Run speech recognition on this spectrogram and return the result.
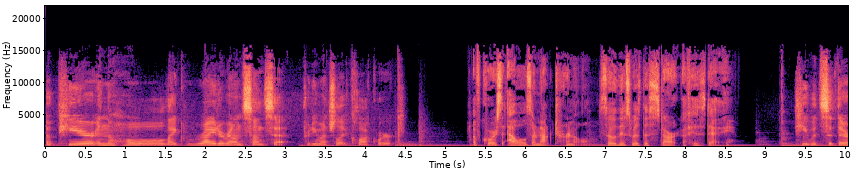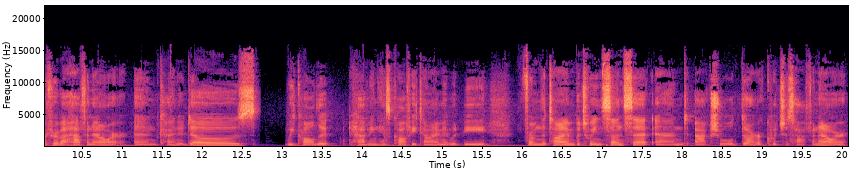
appear in the hole like right around sunset pretty much like clockwork. Of course, owls are nocturnal, so this was the start of his day. He would sit there for about half an hour and kind of doze. We called it having his coffee time. It would be from the time between sunset and actual dark, which is half an hour.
